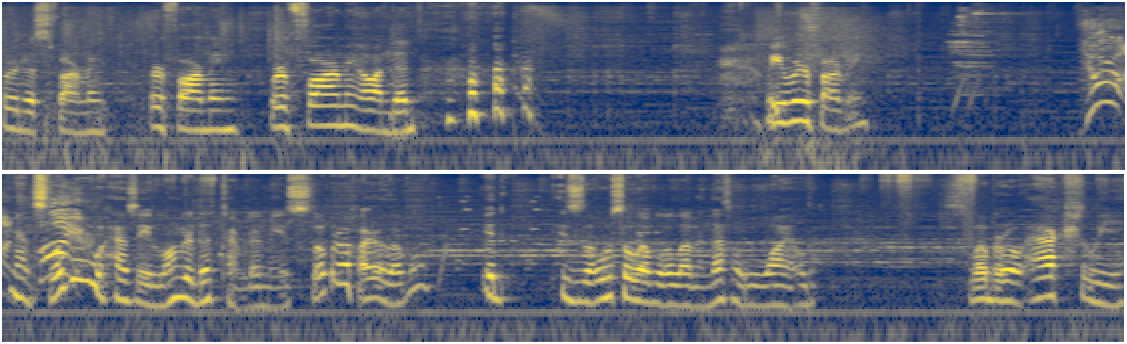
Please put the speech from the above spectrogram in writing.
We're just farming. We're farming. We're farming. Oh, I'm dead. we were farming. Man, Slowbro has a longer death time than me. Is Slowbro a higher level? It is also level 11. That's wild. Slowbro actually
